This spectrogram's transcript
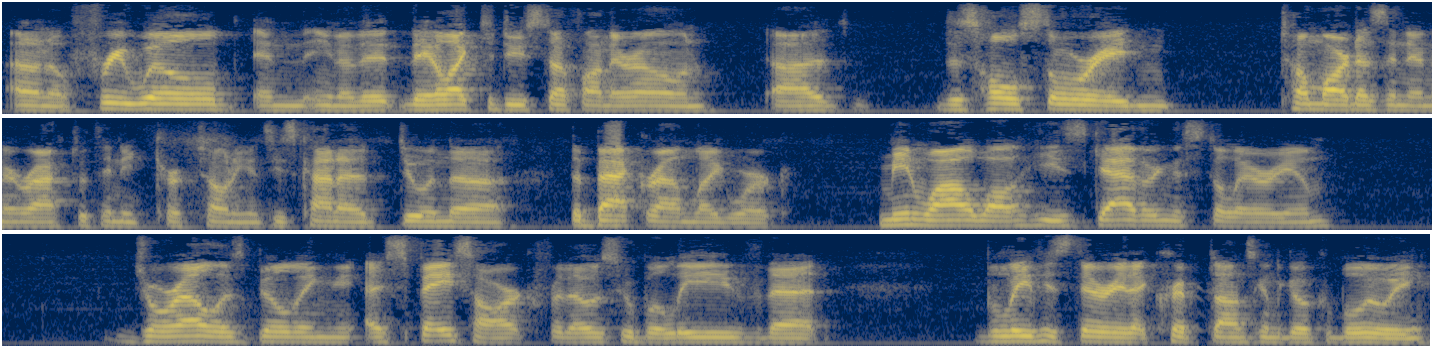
I don't know, free-willed and you know they they like to do stuff on their own. Uh, this whole story, Tomar doesn't interact with any Kryptonians. He's kind of doing the the background legwork. Meanwhile, while he's gathering the stellarium, Jor-El is building a space ark for those who believe that believe his theory that Krypton's going to go kablooey.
